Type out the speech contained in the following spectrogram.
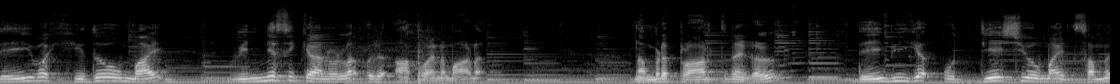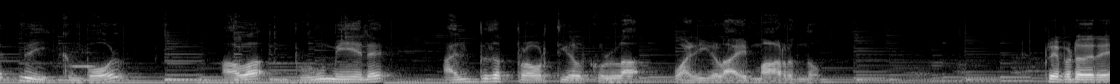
ദൈവഹിതവുമായി വിന്യസിക്കാനുള്ള ഒരു ആഹ്വാനമാണ്. നമ്മുടെ പ്രാർത്ഥനകൾ ദൈവിക ഉദ്ദേശ്യവുമായി സമന്വയിക്കുമ്പോൾ അവ ഭൂമിയിലെ അത്ഭുത പ്രവൃത്തികൾക്കുള്ള വഴികളായി മാറുന്നു. പ്രിയപ്പെട്ടവരെ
